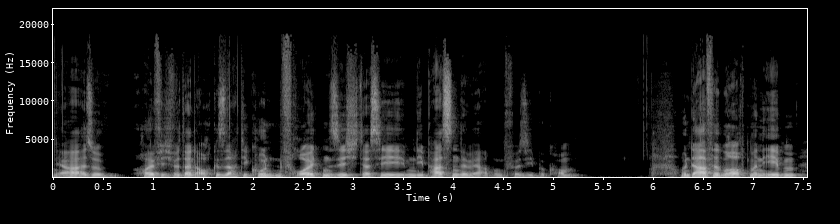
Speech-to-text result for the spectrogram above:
Ja, also häufig wird dann auch gesagt, die Kunden freuten sich, dass sie eben die passende Werbung für sie bekommen. Und dafür braucht man eben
